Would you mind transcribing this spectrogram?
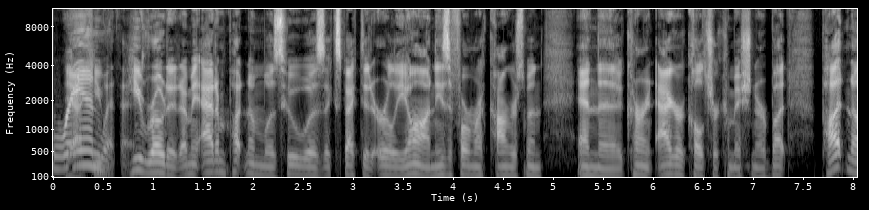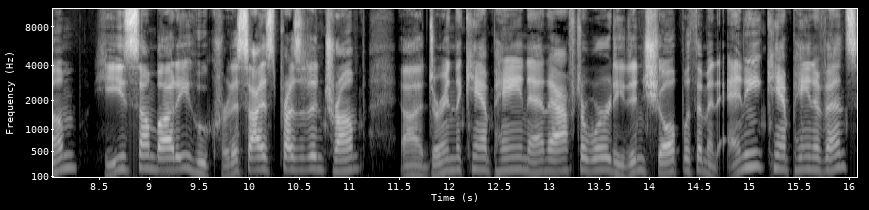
ran he, with it. He wrote it. I mean, Adam Putnam was who was expected early on. He's a former congressman and the current agriculture commissioner. But Putnam, he's somebody who criticized President Trump uh, during the campaign and afterward. He didn't show up with him at any campaign events.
